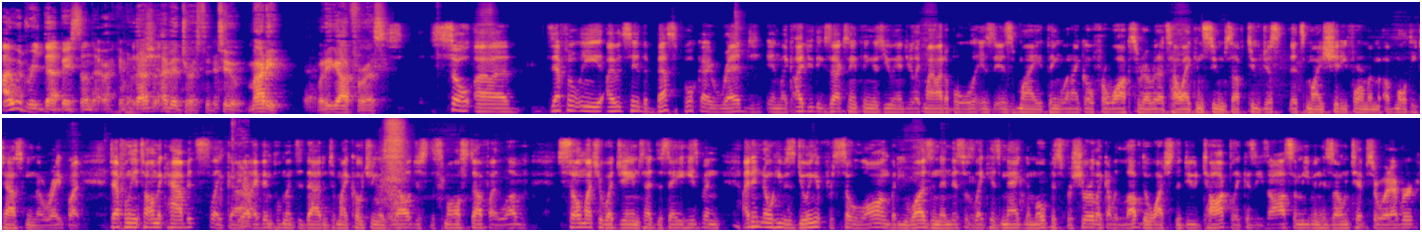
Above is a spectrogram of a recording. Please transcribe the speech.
I, I would read that based on that recommendation. I'm interested too. Marty, what do you got for us? So, uh, definitely, I would say the best book I read in like I do the exact same thing as you, Andrew. Like my Audible is is my thing when I go for walks or whatever. That's how I consume stuff too. Just that's my shitty form of, of multitasking though, right? But definitely Atomic Habits. Like uh. I've implemented that into my coaching as well. Just the small stuff. I love so much of what James had to say. He's been I didn't know he was doing it for so long, but he was, and then this was like his magnum opus for sure. Like I would love to watch the dude talk, like because he's awesome, even his own tips or whatever.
